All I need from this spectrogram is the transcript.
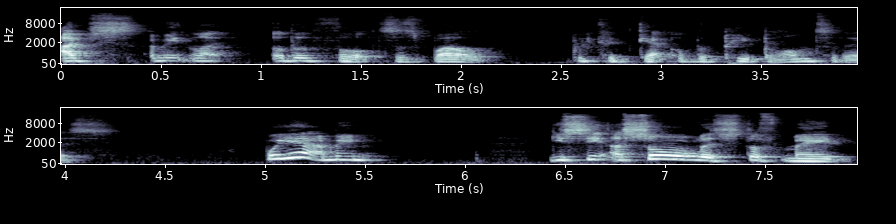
I just, I mean, like other thoughts as well. We could get other people onto this. Well, yeah, I mean, you see, I saw all this stuff made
